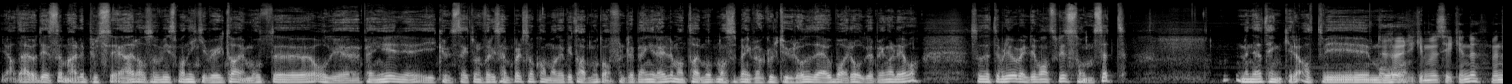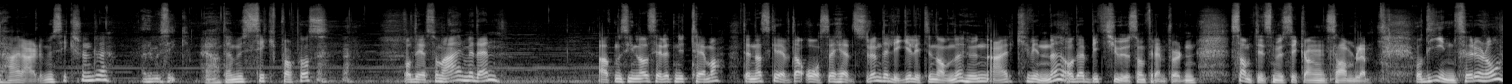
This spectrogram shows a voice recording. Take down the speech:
Ja, Det er jo det som er det pussige her. Altså, hvis man ikke vil ta imot uh, oljepenger i kunstsektoren f.eks., så kan man jo ikke ta imot offentlige penger heller. Man tar imot masse penger fra Kulturrådet, det er jo bare oljepenger det òg. Så dette blir jo veldig vanskelig sånn sett. Men jeg tenker at vi må Du hører ikke musikken, du. Men her er det musikk, skjønner du. Er det musikk? Ja, det er musikk bak oss. Og det som er med den, at den signaliserer et nytt tema. Den er skrevet av Åse Hedstrøm, det ligger litt i navnet. Hun er kvinne, og det er Bit 20 som fremfører den. Samtidsmusikkensemblet. Og de innfører nå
